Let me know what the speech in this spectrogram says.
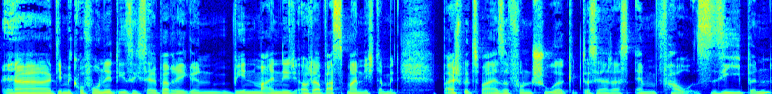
Äh, die Mikrofone, die sich selber regeln, wen meine ich oder was meine ich damit? Beispielsweise von Shure gibt es ja das MV7,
